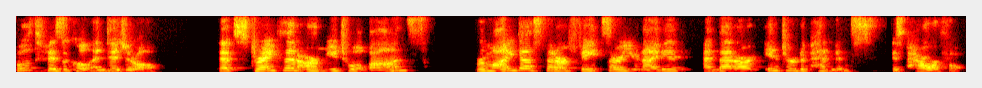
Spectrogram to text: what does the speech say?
both physical and digital, that strengthen our mutual bonds, remind us that our fates are united and that our interdependence is powerful.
